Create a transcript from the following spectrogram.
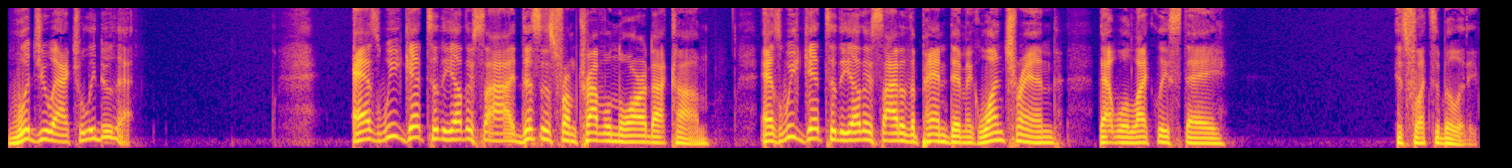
would you actually do that? As we get to the other side, this is from travelnoir.com. As we get to the other side of the pandemic, one trend that will likely stay is flexibility.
